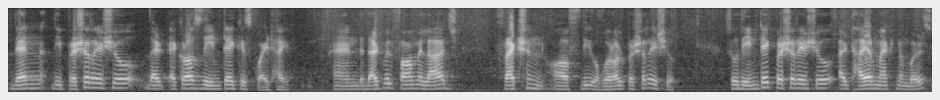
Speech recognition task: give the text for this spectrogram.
then the pressure ratio that across the intake is quite high and that will form a large fraction of the overall pressure ratio. So, the intake pressure ratio at higher Mach numbers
